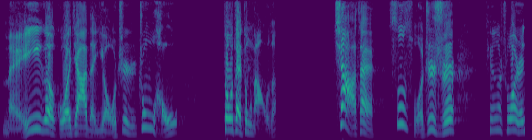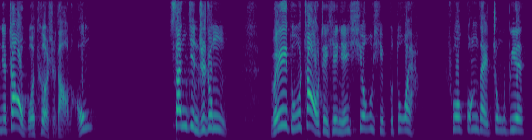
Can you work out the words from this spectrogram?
每一个国家的有志诸侯。都在动脑子，恰在思索之时，听说人家赵国特使到了。哦，三晋之中，唯独赵这些年消息不多呀。说光在周边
